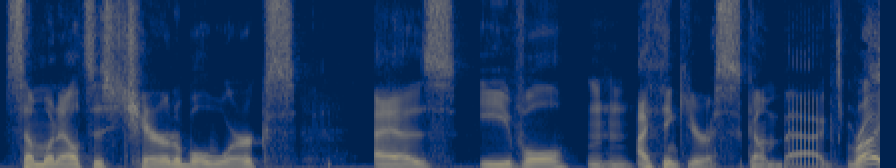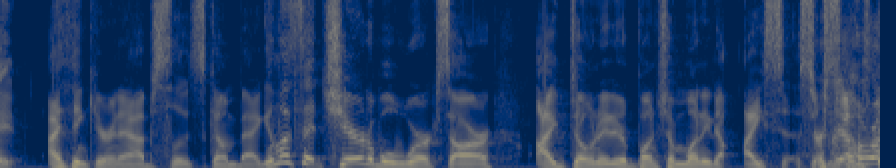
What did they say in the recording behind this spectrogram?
someone else's charitable works as evil, I think you're a scumbag. Right. I think you're an absolute scumbag. Unless that charitable works are I donated a bunch of money to ISIS or something.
